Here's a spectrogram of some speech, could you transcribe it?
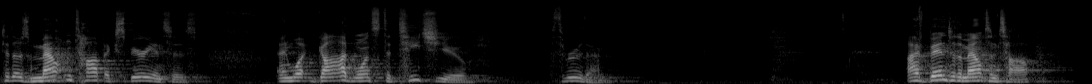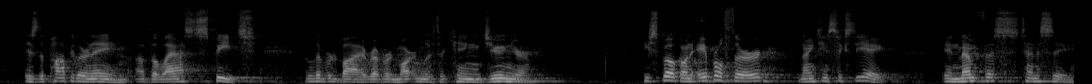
to those mountaintop experiences and what God wants to teach you through them. I've been to the mountaintop is the popular name of the last speech delivered by Reverend Martin Luther King Jr. He spoke on April 3rd, 1968, in Memphis, Tennessee,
